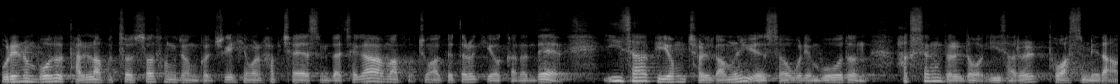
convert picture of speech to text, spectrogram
우리는 모두 달라붙어서 성전 건축에 힘을 합쳐야 했습니다. 제가 아마 중학교 때를 기억하는데 이사 비용 절감을 위해서 우리 모든 학생들도 이사를 도왔습니다.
